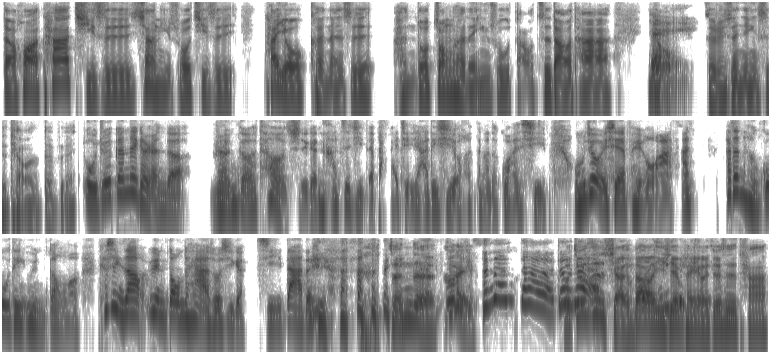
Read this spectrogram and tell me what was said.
的话，他其实像你说，其实他有可能是很多综合的因素导致到他有自律神经失调的，对不对？我觉得跟那个人的。人格特质跟他自己的排解压力是有很大的关系。我们就有一些朋友啊，他他真的很固定运动哦，可是你知道，运动对他来说是一个极大的 压力。真的，对，真的，我就是想到一些朋友，就是他，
